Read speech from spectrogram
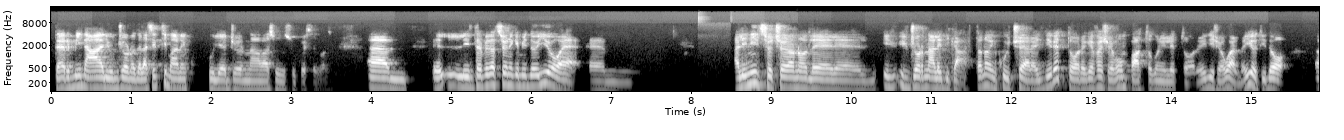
terminali un giorno della settimana in cui li aggiornava su, su queste cose. Um, l'interpretazione che mi do io è... Um, all'inizio c'erano le, le, il, il, giornale di carta, no? in cui c'era il direttore che faceva un patto con il lettore, gli diceva guarda io ti do uh,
